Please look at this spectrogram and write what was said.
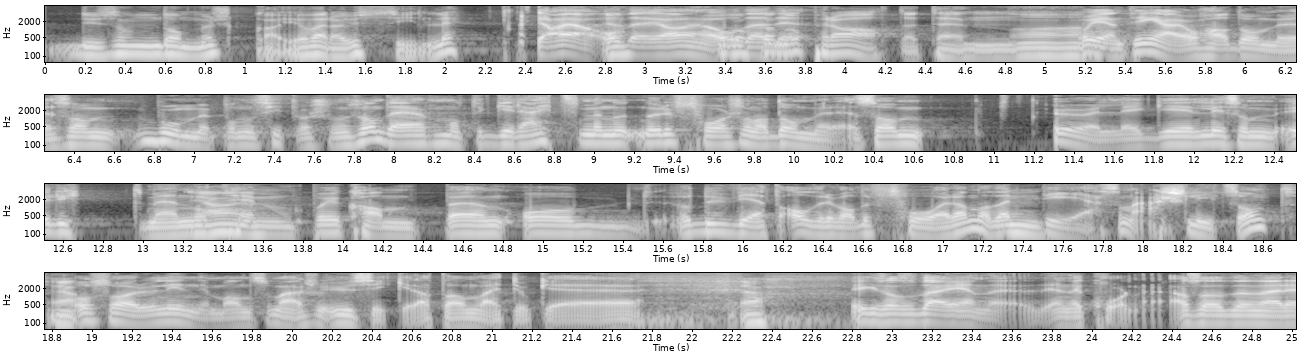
du som dommer skal jo være usynlig. Ja, ja, og det, ja, ja, og det, det. prate til en og, én ting er jo å ha dommere som bommer på noen situasjoner, sånn, det er på en måte greit, men når du får sånne dommere som ødelegger liksom rytmen og Ja, ja. tempoet i kampen, og, og du vet aldri hva du får av, det er det som er slitsomt. Mm. Og så har du en linjemann som er så usikker at han veit jo ikke ja. Ikke sant, så Det er ene, ene corner Altså den, der,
